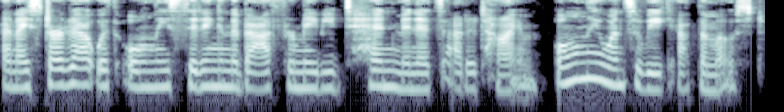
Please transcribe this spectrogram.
And I started out with only sitting in the bath for maybe 10 minutes at a time, only once a week at the most.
